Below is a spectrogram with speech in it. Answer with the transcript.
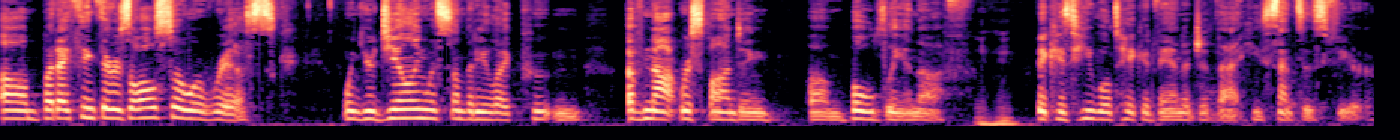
Um, but I think there's also a risk when you're dealing with somebody like Putin of not responding um, boldly enough because he will take advantage of that. He senses fear.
